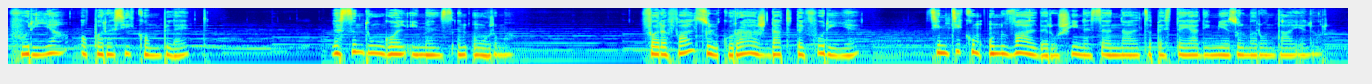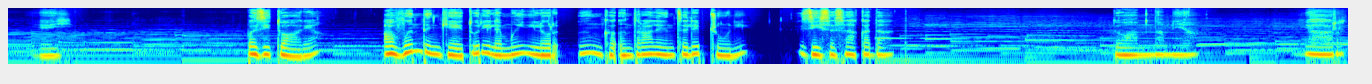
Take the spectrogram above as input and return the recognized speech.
Furia o părăsi complet, lăsând un gol imens în urmă. Fără falsul curaj dat de furie, simți cum un val de rușine se înalță peste ea din miezul măruntaielor ei. Păzitoarea, având încheieturile mâinilor încă între ale înțelepciunii, zise s-a cădat. Doamna mea, iart,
